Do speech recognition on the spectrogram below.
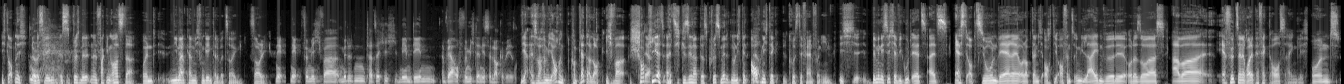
Ich glaube nicht. Nö. Und deswegen ist Chris Middleton ein fucking All-Star. Und niemand ja. kann mich vom Gegenteil überzeugen. Sorry. Nee, nee. Für mich war war Middleton tatsächlich neben denen, wäre auch für mich der nächste Lock gewesen. Ja, es war für mich auch ein kompletter Lock. Ich war schockiert, ja. als ich gesehen habe, dass Chris Middleton, und ich bin auch ja. nicht der größte Fan von ihm. Ich äh, bin mir nicht sicher, wie gut er jetzt als erste Option wäre oder ob da nicht auch die Offense irgendwie leiden würde oder sowas. Aber er füllt seine Rolle perfekt aus eigentlich. Und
